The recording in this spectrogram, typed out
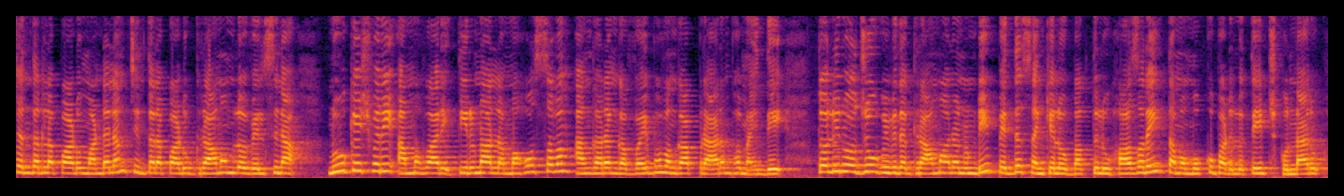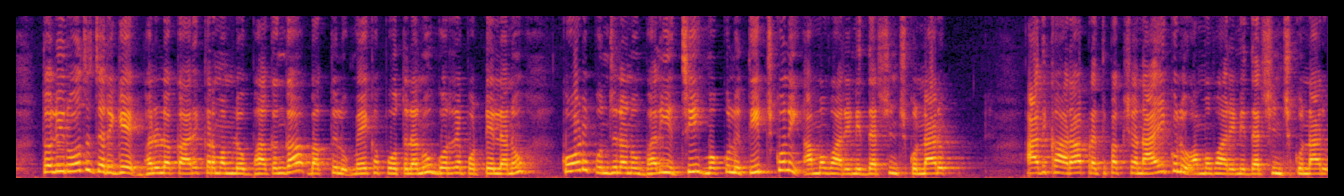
చందర్లపాడు మండలం చింతలపాడు గ్రామంలో వెలిసిన నూకేశ్వరి అమ్మవారి తిరునాళ్ళ మహోత్సవం అంగరంగ వైభవంగా ప్రారంభమైంది. తొలి రోజు వివిధ గ్రామాల నుండి పెద్ద సంఖ్యలో భక్తులు హాజరై తమ మొక్కుబడులు తీర్చుకున్నారు. తొలి రోజు జరిగే బలుల కార్యక్రమంలో భాగంగా భక్తులు మేకపోతులను గొర్రె పొట్టేళ్ళను కోడి పుంజులను బలి ఇచ్చి మొక్కులు తీర్చుకుని అమ్మవారిని దర్శించుకున్నారు. అధికార ప్రతిపక్ష నాయకులు అమ్మవారిని దర్శించుకున్నారు.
